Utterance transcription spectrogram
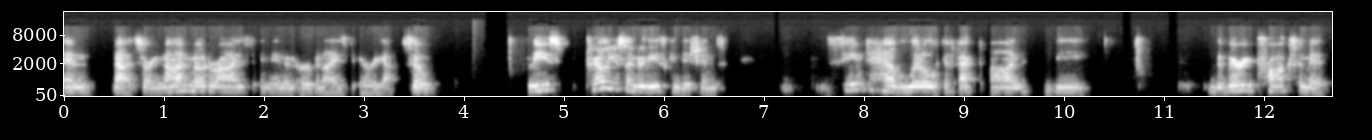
and uh, sorry, non-motorized and in an urbanized area. So these trail use under these conditions seem to have little effect on the, the very proximate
